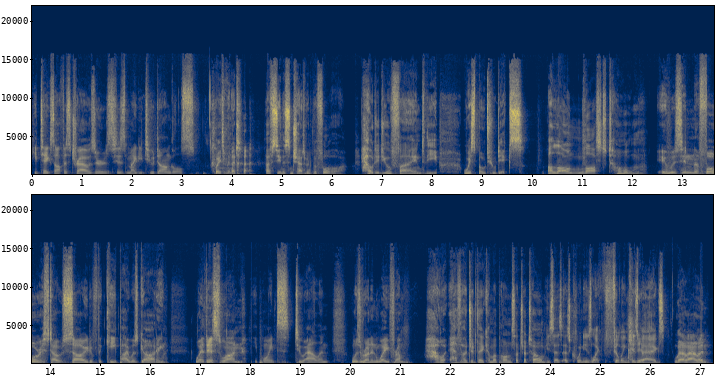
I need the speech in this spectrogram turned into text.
He takes off his trousers, his mighty two dongles. Wait a minute. I've seen this enchantment before. How did you find the Wispotudix? A long lost tome. It was in the forest outside of the keep I was guarding, where this one, he points to Alan, was running away from. However, did they come upon such a tome? He says as Quinny's like filling his bags. Well, Alan,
